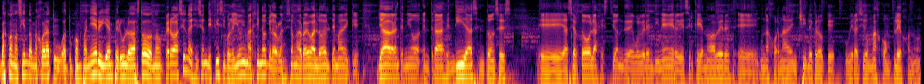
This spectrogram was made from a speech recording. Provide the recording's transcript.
vas conociendo mejor a tu, a tu compañero y ya en Perú lo das todo, ¿no? Pero ha sido una decisión difícil porque yo me imagino que la organización habrá evaluado el tema de que ya habrán tenido entradas vendidas, entonces eh, hacer toda la gestión de devolver el dinero y decir que ya no va a haber eh, una jornada en Chile creo que hubiera sido más complejo, ¿no?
